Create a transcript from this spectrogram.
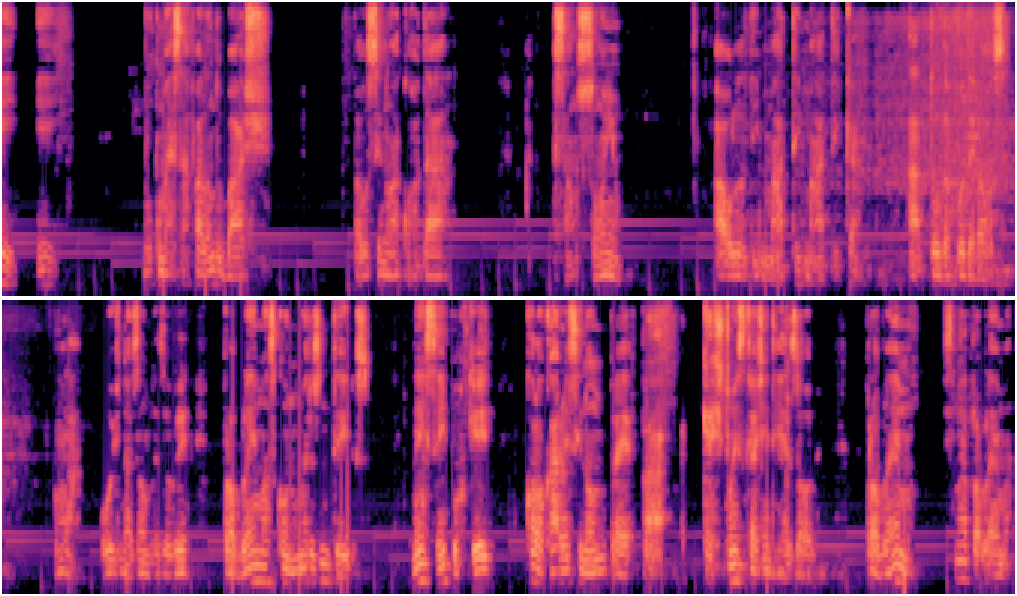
Ei, ei, vou começar falando baixo para você não acordar. Essa é um sonho. Aula de matemática a toda poderosa. Vamos lá. Hoje nós vamos resolver problemas com números inteiros. Nem sei por que colocaram esse nome para questões que a gente resolve. Problema? Isso não é problema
